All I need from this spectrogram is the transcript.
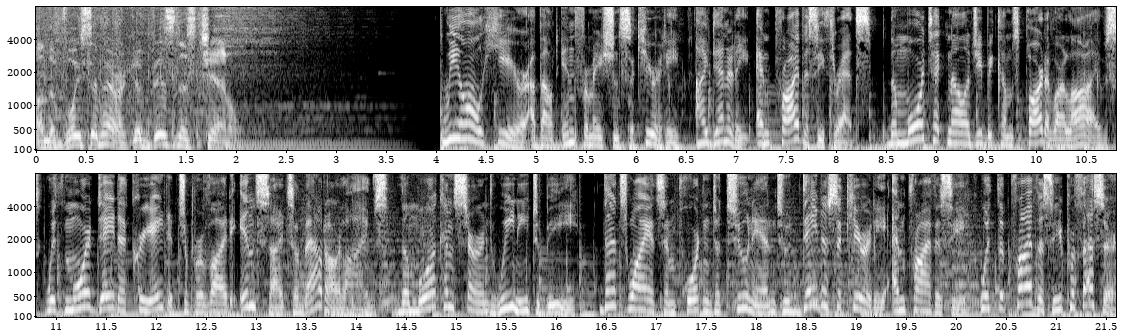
on the Voice America Business Channel. We all hear about information security, identity, and privacy threats. The more technology becomes part of our lives, with more data created to provide insights about our lives, the more concerned we need to be. That's why it's important to tune in to Data Security and Privacy with the Privacy Professor.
